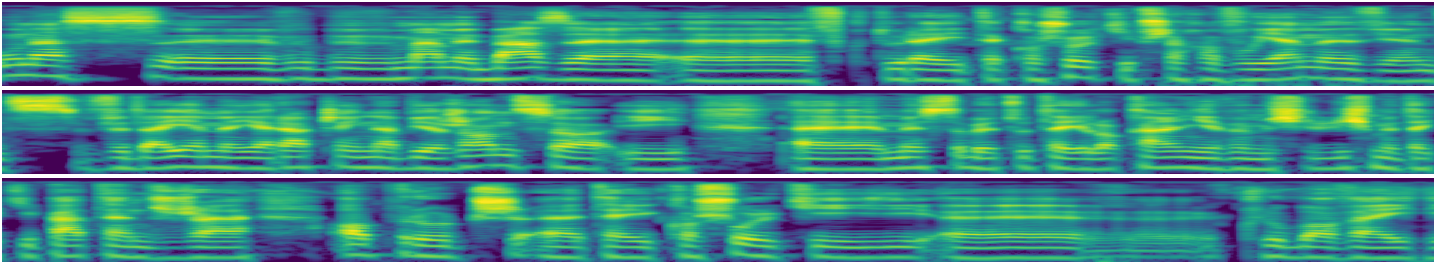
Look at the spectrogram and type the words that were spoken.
u nas mamy bazę, w której te koszulki przechowujemy, więc wydajemy je raczej na bieżąco i e, my sobie tutaj lokalnie wymyśliliśmy taki patent, że oprócz e, tej koszulki e, klubowej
